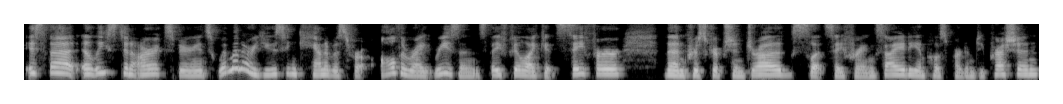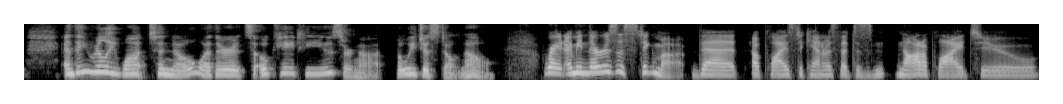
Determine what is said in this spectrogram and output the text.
is that at least in our experience women are using cannabis for all the right reasons. They feel like it's safer than prescription drugs, let's say for anxiety and postpartum depression, and they really want to know whether it's okay to use or not, but we just don't know. Right. I mean there is a stigma that applies to cannabis that does not apply to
